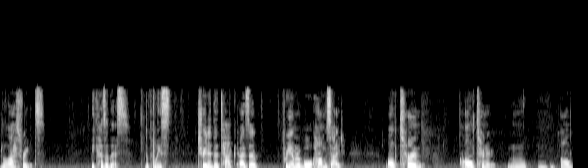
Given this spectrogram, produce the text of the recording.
the last rates. Because of this, the police treated the attack as a preemptible homicide. Altern alternate mm, all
